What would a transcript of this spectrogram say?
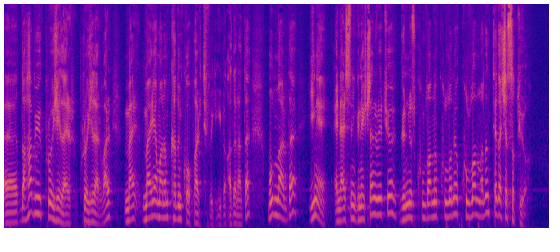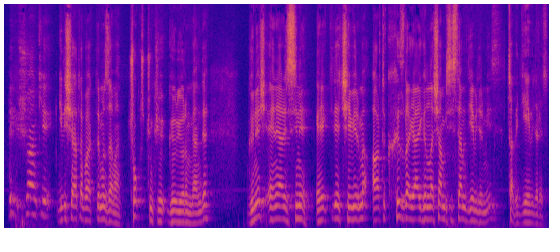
Ee, daha büyük projeler projeler var. Mer- Meryem Hanım Kadın Kooperatifi gibi Adana'da. Bunlar da yine enerjisini güneşten üretiyor. Gündüz kullanın kullanıyor, kullanmadığını TEDAŞ'a satıyor. Peki şu anki gidişata baktığımız zaman çok çünkü görüyorum ben de güneş enerjisini elektriğe çevirme artık hızla yaygınlaşan bir sistem diyebilir miyiz? Tabii diyebiliriz.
